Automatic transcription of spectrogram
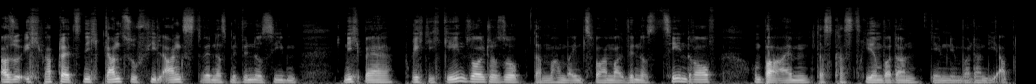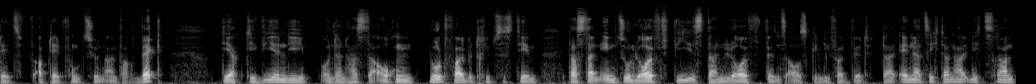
also ich habe da jetzt nicht ganz so viel Angst, wenn das mit Windows 7 nicht mehr richtig gehen sollte so, dann machen wir ihm zweimal Windows 10 drauf und bei einem, das kastrieren wir dann, dem nehmen wir dann die Update-Funktion einfach weg, deaktivieren die und dann hast du auch ein Notfallbetriebssystem, das dann eben so läuft, wie es dann läuft, wenn es ausgeliefert wird. Da ändert sich dann halt nichts dran,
